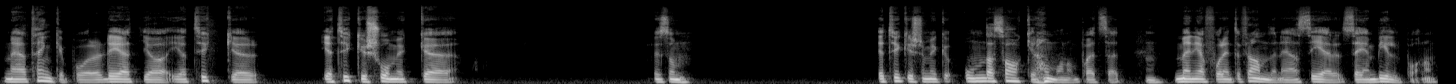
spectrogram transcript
när jag tänker på det, det är att jag, jag, tycker, jag tycker så mycket liksom, jag tycker så mycket onda saker om honom på ett sätt. Mm. Men jag får inte fram det när jag ser, ser en bild på honom.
